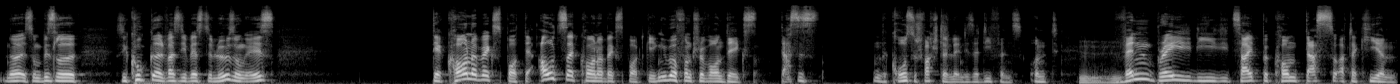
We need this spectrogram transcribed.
ne, ist so ein bisschen, sie gucken halt, was die beste Lösung ist. Der Cornerback-Spot, der Outside-Cornerback-Spot gegenüber von Trevon Diggs, das ist eine große Schwachstelle in dieser Defense. Und mhm. wenn Brady die, Zeit bekommt, das zu attackieren,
